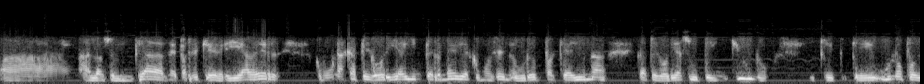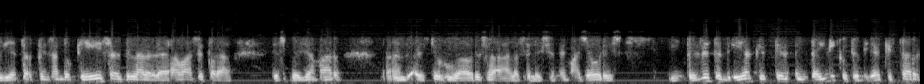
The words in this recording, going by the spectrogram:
a, las olimpiadas. Me parece que debería haber como una categoría intermedia como es en Europa que hay una categoría sub-21 y que, que uno podría estar pensando que esa es la verdadera base para después llamar a estos jugadores a, las selecciones mayores. Entonces tendría que un técnico tendría que estar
